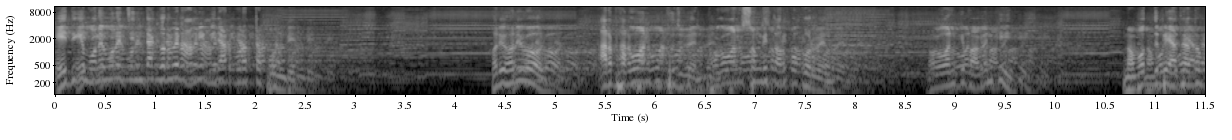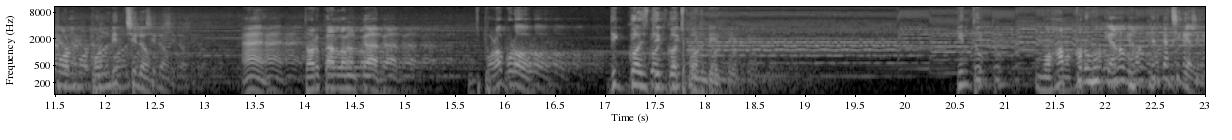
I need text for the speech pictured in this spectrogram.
এইদিকে মনে মনে চিন্তা করবেন, আমি বিরাট বড় একটা পণ্ডিত। হরি হরি বল। আর ভগবানকে খুঁজবেন, ভগবানের সঙ্গে তর্ক করবেন। ভগবানকে পাবেন কি? নবদ্বীপে এত এত পণ্ড- পণ্ডিত ছিল। হ্যাঁ তর্কালঙ্কার। বড় বড় দিগ্গজ দিগ্গজ পণ্ডিত। কিন্তু মহাপ্রভু কেন ভক্তের কাছে গেলেন?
